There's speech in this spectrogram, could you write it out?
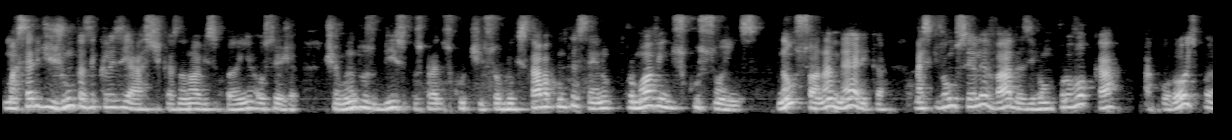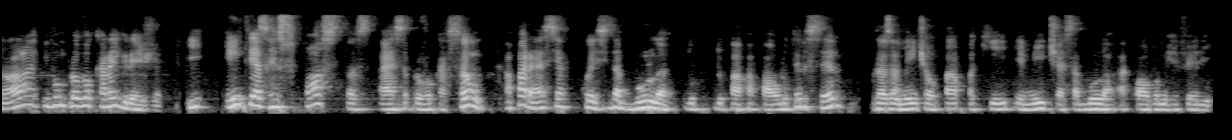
uma série de juntas eclesiásticas na Nova Espanha, ou seja, chamando os bispos para discutir sobre o que estava acontecendo, promovem discussões não só na América, mas que vão ser levadas e vão provocar a coroa espanhola e vão provocar a igreja. E entre as respostas a essa provocação aparece a conhecida bula do, do Papa Paulo III, curiosamente é o Papa que emite essa bula a qual vou me referir,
